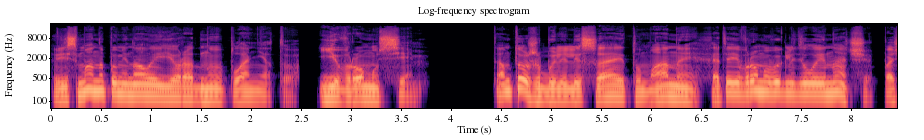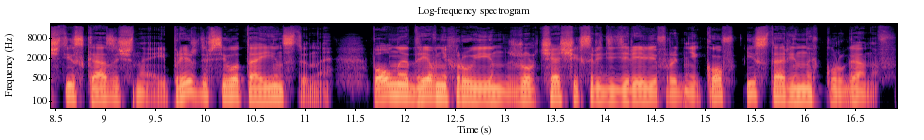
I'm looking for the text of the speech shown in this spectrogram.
весьма напоминала ее родную планету — Еврому-7. Там тоже были леса и туманы, хотя Еврома выглядела иначе, почти сказочная и прежде всего таинственная, полная древних руин, журчащих среди деревьев родников и старинных курганов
